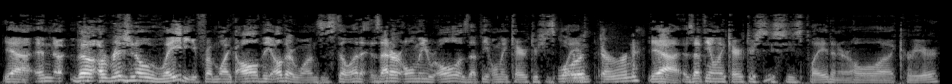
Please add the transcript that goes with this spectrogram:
Yeah, and uh, the original lady from like all the other ones is still in it. Is that her only role? Is that the only character she's played? Laura played? Dern. Yeah, is that the only character she's, she's played in her whole uh, career?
